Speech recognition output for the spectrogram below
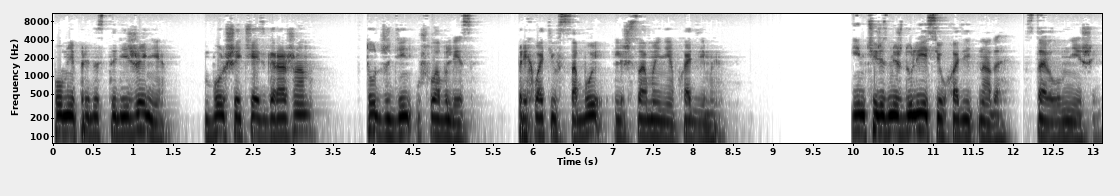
Помня предостережение, большая часть горожан в тот же день ушла в лес, прихватив с собой лишь самое необходимое. «Им через Междулесье уходить надо», — ставил умнейший.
